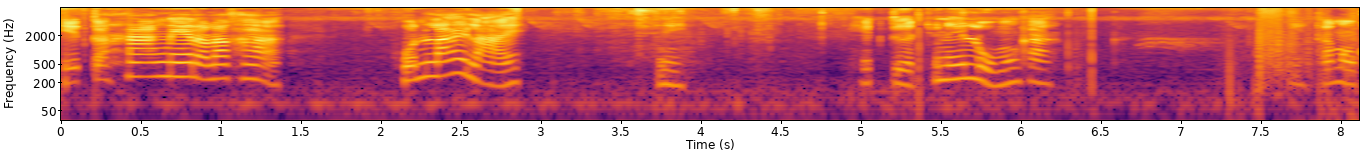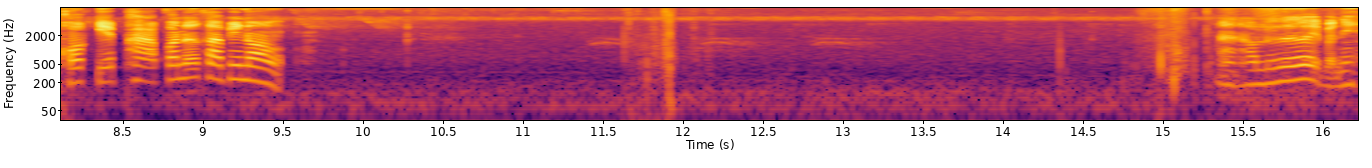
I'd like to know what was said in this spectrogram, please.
เห็ดก็ห้างแน่แล้วล่ะค่ะผลหลายหลายนี่เห็ดเกิดอยู่ในหลุมค่ะถ้าหมองขอเก็บภาพก็เนอะค่ะพี่น้องอเอาเลยแบบนี้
